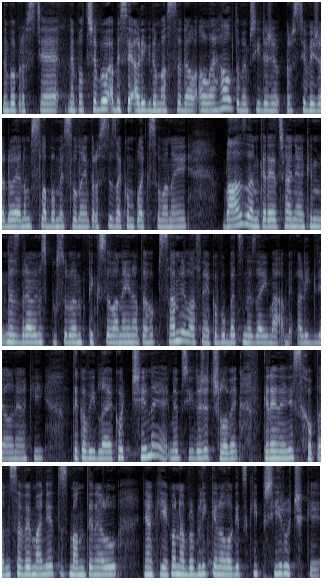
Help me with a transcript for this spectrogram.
Nebo prostě nepotřebuji, aby si Alík doma sedal a lehal, to mi přijde, že prostě vyžaduje jenom slabomyslný, prostě zakomplexovaný blázen, který je třeba nějakým nezdravým způsobem fixovaný na toho psa. Mě vlastně jako vůbec nezajímá, aby Alík dělal nějaký takovýhle jako činy. Mi přijde, že člověk, který není schopen se vymanit z mantinelu nějaký jako nablblý kinologický příručky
